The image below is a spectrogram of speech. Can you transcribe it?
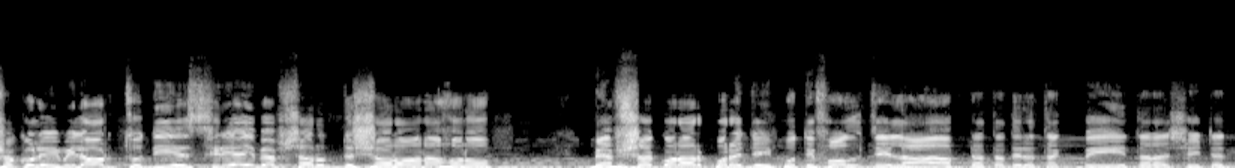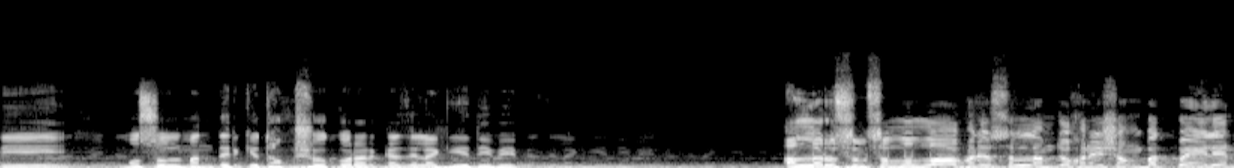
সকলেই মিলে অর্থ দিয়ে সিরিয়ায় ব্যবসার উদ্দেশ্য রওনা হলো। ব্যবসা করার পরে যেই প্রতিফল, যে লাভটা তাদের থাকবে, তারা সেটা দিয়ে মুসলমানদেরকে ধ্বংস করার কাজে লাগিয়ে দিবে। আল্লাহ রসুল সাল্লাম যখন এই সংবাদ পাইলেন,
